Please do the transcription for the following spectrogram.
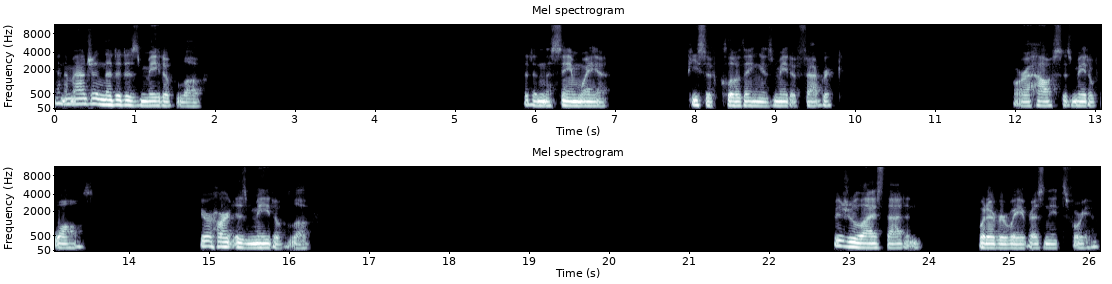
And imagine that it is made of love. That in the same way a piece of clothing is made of fabric, or a house is made of walls. Your heart is made of love. Visualize that in whatever way resonates for you.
